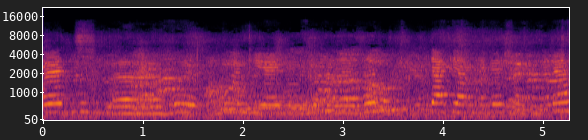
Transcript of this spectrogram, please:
Evet, e, bu, bugünkü yayınımız bu kadardı. Bir dahaki yayında görüşmek üzere.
